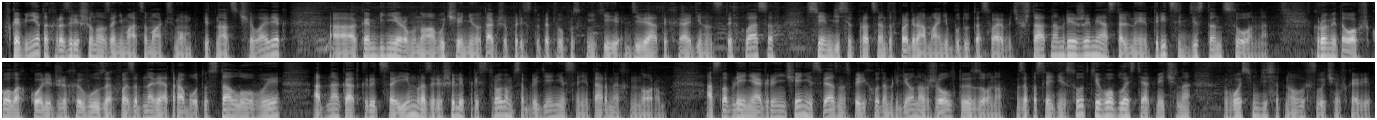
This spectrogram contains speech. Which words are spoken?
В кабинетах разрешено заниматься максимум 15 человек. А, к комбинированному обучению также приступят выпускники 9 и 11 классов. 70% программы они будут осваивать в штатном режиме, остальные 30 дистанционно. Кроме того, в школах, колледжах и вузах возобновят работу столовые, однако открыться им разрешили при строгом соблюдении санитарных норм. Ослабление ограничений связано с переходом региона в желтую зону. За последние сутки в области отмечено 80 новых случаев ковид.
